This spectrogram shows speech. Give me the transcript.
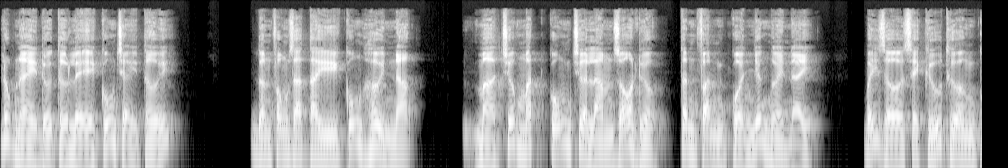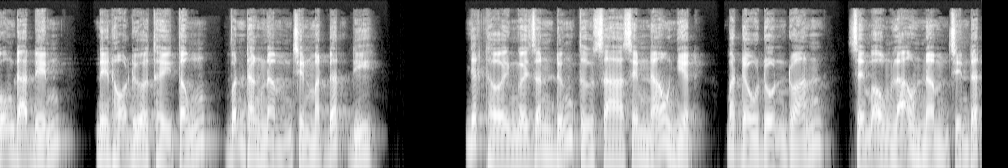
Lúc này đội tử lệ cũng chạy tới. Đoàn phong ra tay cũng hơi nặng, mà trước mắt cũng chưa làm rõ được thân phận của những người này. Bây giờ xe cứu thương cũng đã đến, nên họ đưa thầy Tống vẫn đang nằm trên mặt đất đi. Nhất thời người dân đứng từ xa xem náo nhiệt, bắt đầu đồn đoán xem ông lão nằm trên đất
